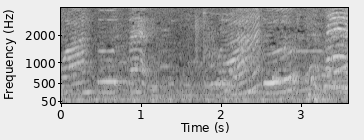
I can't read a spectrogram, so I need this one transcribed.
One, two, ten. One, two, ten.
